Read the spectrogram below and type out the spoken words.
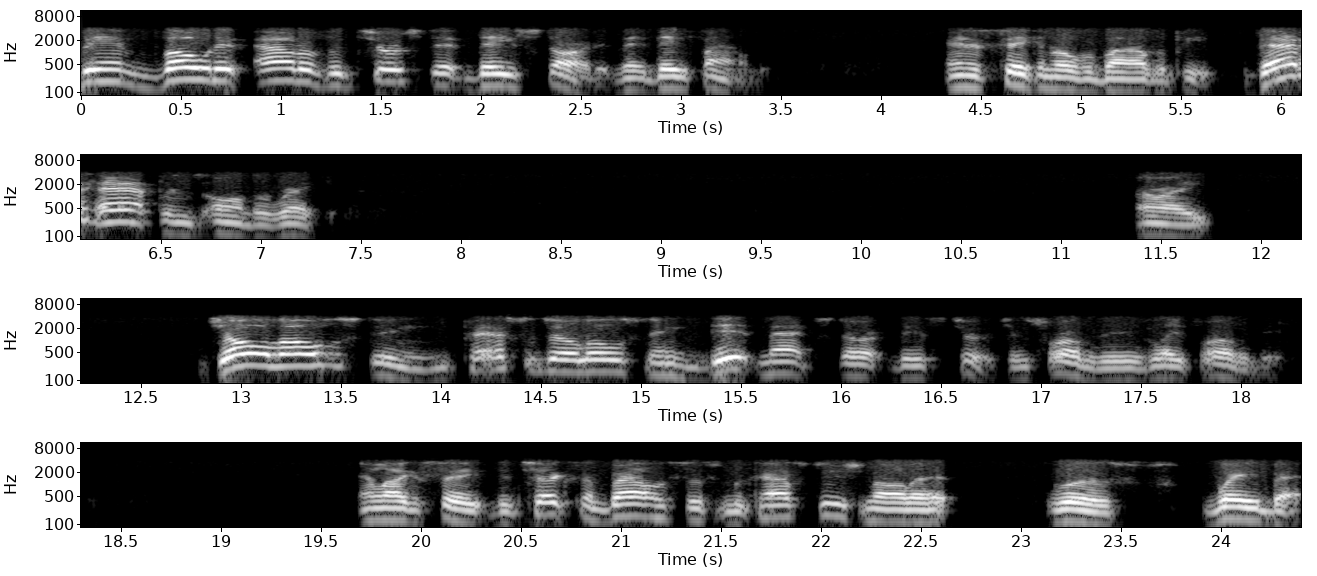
been voted out of the church that they started, that they founded, and is taken over by other people. That happens on the record. All right. Joel Osteen, Pastor Joel Osteen, did not start this church. His father did, his late father did. And like I say, the checks and balances and the Constitution, all that was way back.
